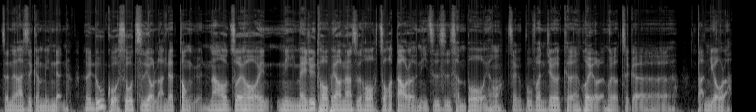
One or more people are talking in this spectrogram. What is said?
真的还是个名人。所以如果说只有蓝的动员，然后最后诶、你没去投票，那时候抓到了你支持陈柏惟哦，这个部分就可能会有人会有这个担忧了。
